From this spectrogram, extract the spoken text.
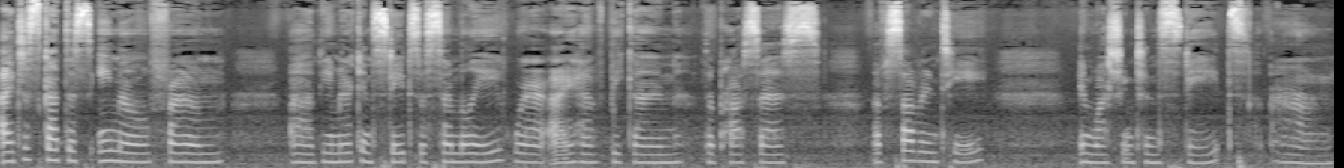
I just got this email from uh, the American States Assembly where I have begun the process of sovereignty in Washington State. Um,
